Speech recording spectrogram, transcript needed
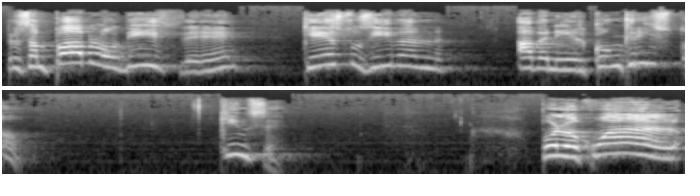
Pero San Pablo dice que estos iban a venir con Cristo. 15. Por lo cual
